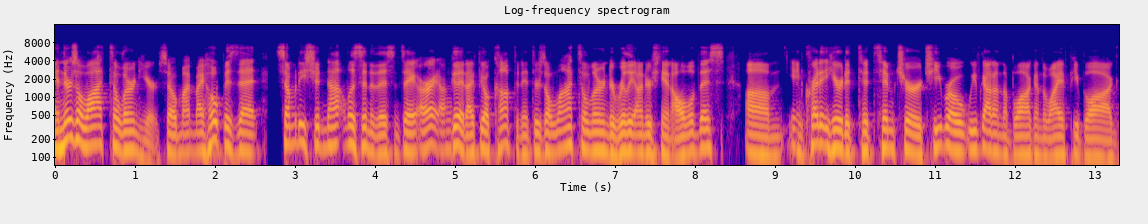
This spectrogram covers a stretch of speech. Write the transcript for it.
And there's a lot to learn here. So my, my hope is that somebody should not listen to this and say, all right, I'm good. I feel confident. There's a lot to learn to really understand all of this. Um, in credit here to, to Tim Church, he wrote, we've got on the blog, on the YFP blog,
